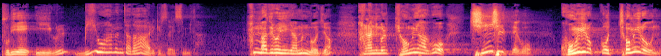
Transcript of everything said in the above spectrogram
불의의 이익을 미워하는 자다 이렇게 써 있습니다. 한마디로 얘기하면 뭐죠? 하나님을 경외하고 진실되고 공의롭고 정의로운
